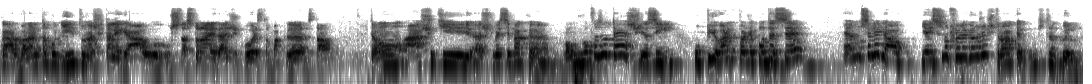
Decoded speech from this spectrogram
Cara, o baralho tá bonito, acho que tá legal. Os, as tonalidades de cores estão bacanas tal. Então, acho que acho que vai ser bacana. Vamos, vamos fazer o teste. E assim, o pior que pode acontecer é não ser legal. E aí, se não for legal, a gente troca, é muito tranquilo.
